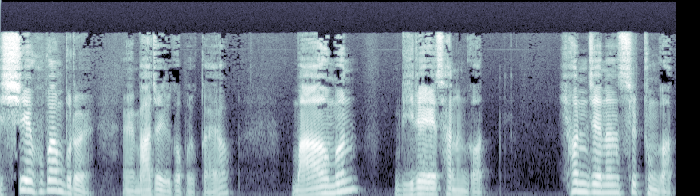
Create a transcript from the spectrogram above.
시의 후반부를 마저 읽어볼까요? 마음은 미래에 사는 것, 현재는 슬픈 것,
